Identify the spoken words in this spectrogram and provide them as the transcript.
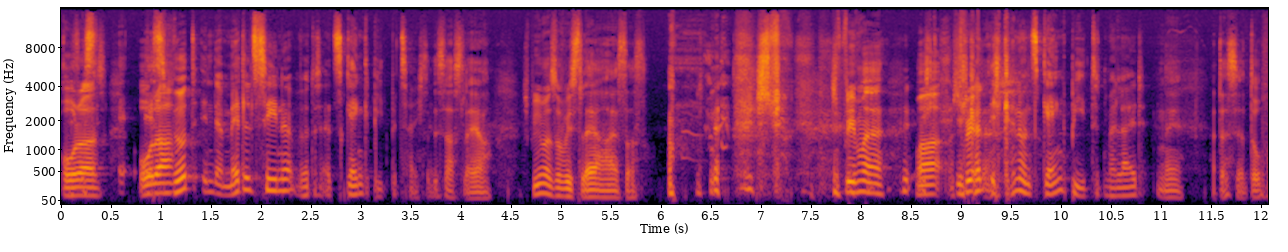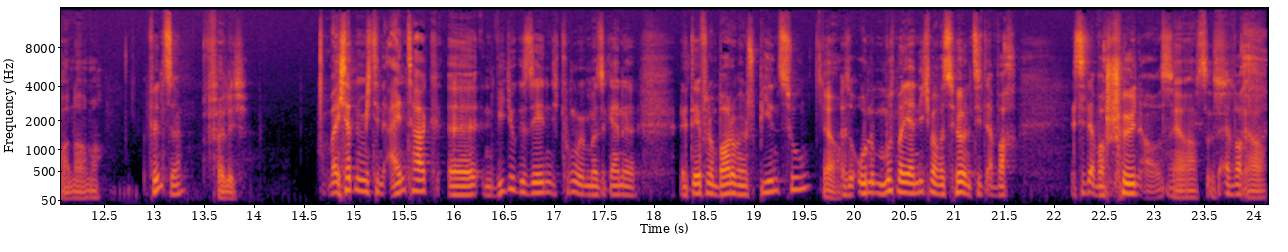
oder, es, ist, äh, oder es wird in der Metal-Szene wird es als Skankbeat bezeichnet. ist das Slayer. Spiel mal so wie Slayer heißt das. Spiel mal. mal ich, spiel, ich kenne uns Skankbeat, tut mir leid. nee, das ist ja ein doofer Name. Findest du? Völlig. Weil ich habe nämlich den einen Tag äh, ein Video gesehen, ich gucke mir immer so gerne äh, Dave Lombardo beim Spielen zu. Ja. Also ohne, muss man ja nicht mal was hören. Es sieht einfach, es sieht einfach schön aus. Ja, es ist- einfach. ja.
